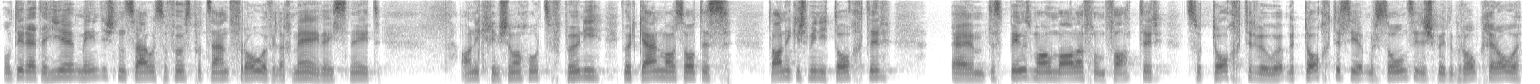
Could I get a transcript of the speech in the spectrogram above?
Und die reden hier mindestens so 50% Frauen, vielleicht mehr, ich weiß es nicht. Annik, kommst du mal kurz auf die Bühne? Ich würde gerne mal so, dass, Annik ist meine Tochter, ähm, das Bild mal malen vom Vater zur Tochter, weil ob wir Tochter sind, ob wir Sohn sind, das spielt überhaupt keine Rolle.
